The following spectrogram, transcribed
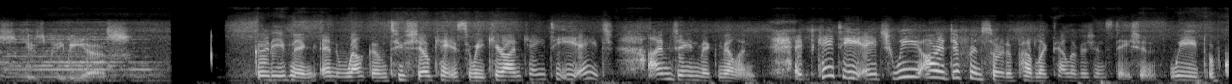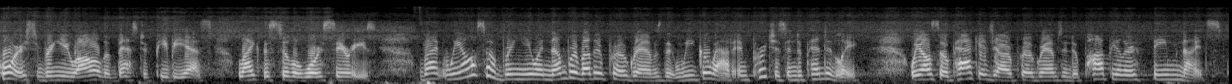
PBS. Good evening and welcome to Showcase Week here on KTEH. I'm Jane McMillan. At KTEH, we are a different sort of public television station. We, of course, bring you all the best of PBS, like the Civil War series. But we also bring you a number of other programs that we go out and purchase independently. We also package our programs into popular theme nights.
